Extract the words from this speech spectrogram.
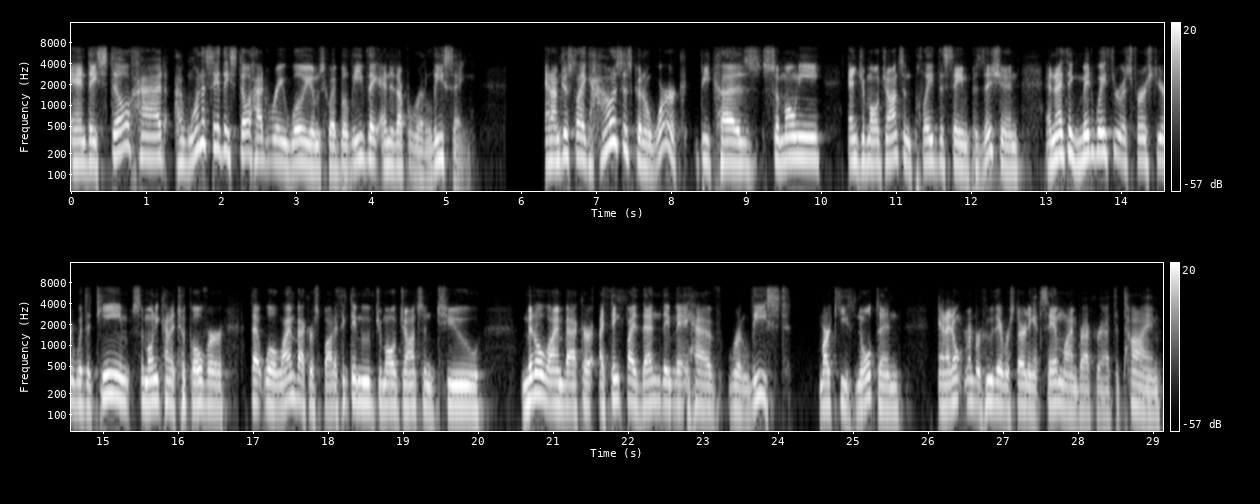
and they still had, I want to say they still had Ray Williams, who I believe they ended up releasing. And I'm just like, how is this going to work? Because Simoni and Jamal Johnson played the same position. And I think midway through his first year with the team, Simoni kind of took over that will linebacker spot. I think they moved Jamal Johnson to middle linebacker. I think by then they may have released Markeith Knowlton, and I don't remember who they were starting at Sam linebacker at the time.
